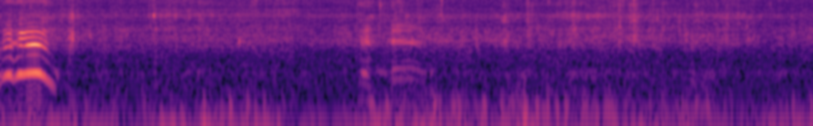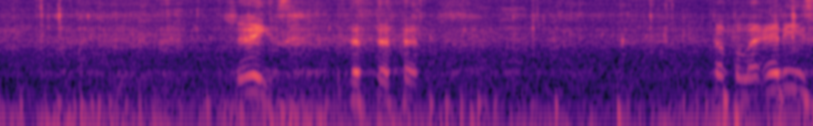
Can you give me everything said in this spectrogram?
Woohoo! Jeez. Couple of eddies.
